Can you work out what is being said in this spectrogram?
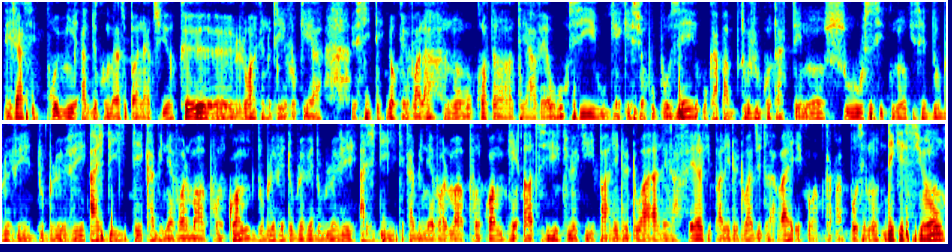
déjà c'est premier acte de commerce par nature que euh, loi que nous t'ai évoqué à euh, citer. Donc euh, voilà nous contenter avec vous. Si vous avez question pour poser ou capable toujours contacter nous sur site nous qui c'est www.hdit cabinet volmar.com www.hditcabinetvolmar.com un article qui parlait de droit des affaires, qui parlait de droit du travail et qu'on va capable poser nous des questions,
